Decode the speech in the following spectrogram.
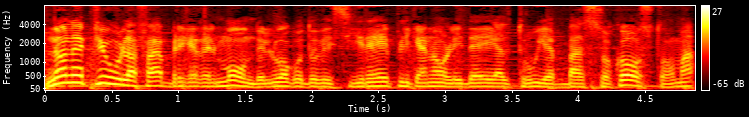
Non è più la fabbrica del mondo, il luogo dove si replicano le idee altrui a basso costo, ma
